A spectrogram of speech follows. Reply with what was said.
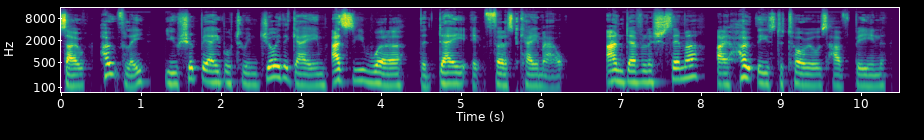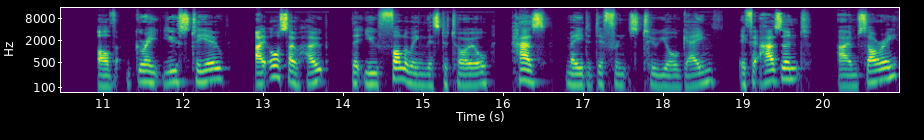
So hopefully you should be able to enjoy the game as you were the day it first came out. I'm Devilish Simmer. I hope these tutorials have been of great use to you I also hope that you following this tutorial has made a difference to your game. If it hasn't, I'm sorry.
